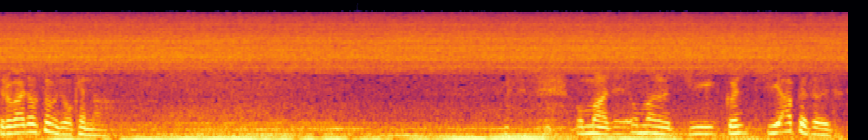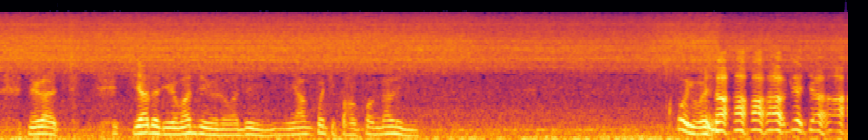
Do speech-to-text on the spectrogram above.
들어가줬으면 좋겠나. 엄마, 엄마는 지, 근, 지 앞에서 내가 지 아들 이름 만지면 완전히 양꼬치 빡빡 날리니. 어이 뭐야 진짜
